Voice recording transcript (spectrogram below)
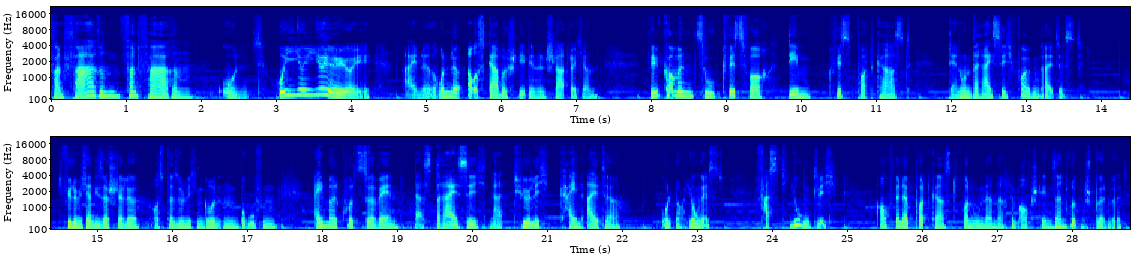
Fanfaren, Fanfaren und huiuiuiui. Eine runde Ausgabe steht in den Startlöchern. Willkommen zu Quizwoch, dem Quiz-Podcast, der nun 30 Folgen alt ist. Ich fühle mich an dieser Stelle aus persönlichen Gründen berufen, einmal kurz zu erwähnen, dass 30 natürlich kein Alter und noch jung ist. Fast jugendlich. Auch wenn der Podcast von nun an nach dem Aufstehen seinen Rücken spüren wird.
